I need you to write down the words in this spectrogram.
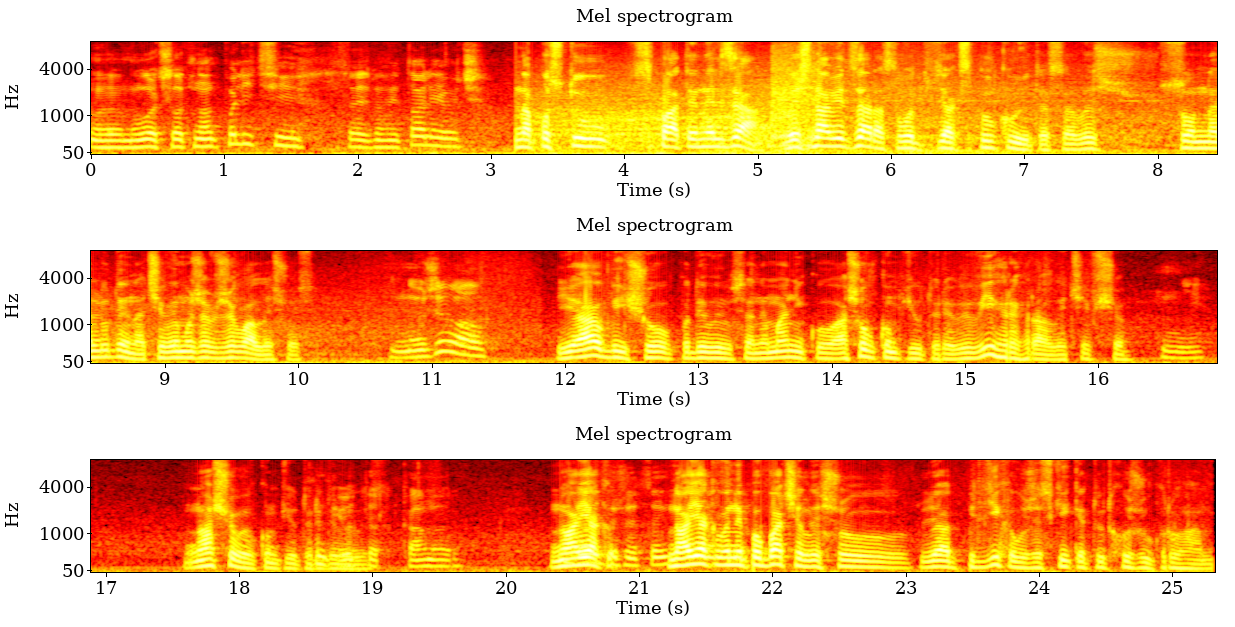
Е, Молодший лейтенант поліції Середьман Віталійович. На посту спати не можна. Ви ж навіть зараз, от як спілкуєтеся, ви ж сонна людина. Чи ви може вживали щось? Не вживав. Я обійшов, подивився, нема нікого. А що в комп'ютері? Ви в ігри грали чи в що? Ні. Ну а що ви в комп'ютері Комп'ютер, дивились? камеру. Ну а як, Бачите, що це ну а як ви не побачили, що я під'їхав вже скільки тут хожу кругами?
